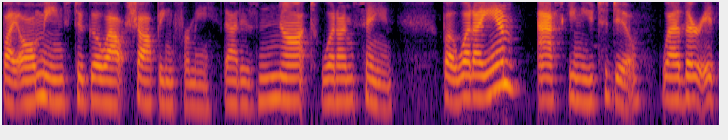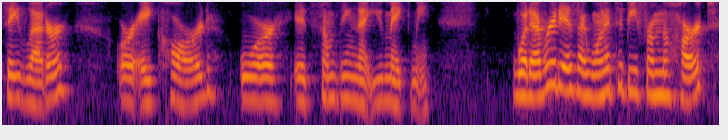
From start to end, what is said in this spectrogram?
by all means, to go out shopping for me. That is not what I'm saying. But what I am asking you to do, whether it's a letter or a card or it's something that you make me, whatever it is, I want it to be from the heart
